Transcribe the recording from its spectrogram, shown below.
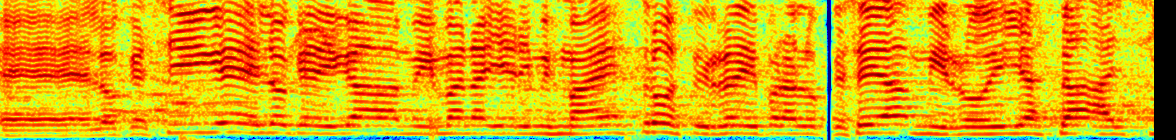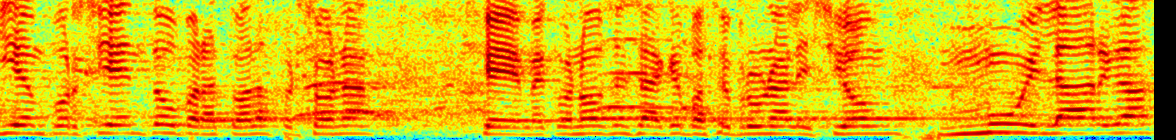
Eh, lo que sigue es lo que diga mi manager y mis maestros, estoy ready para lo que sea, mi rodilla está al 100% para todas las personas que me conocen, saben que pasé por una lesión muy larga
